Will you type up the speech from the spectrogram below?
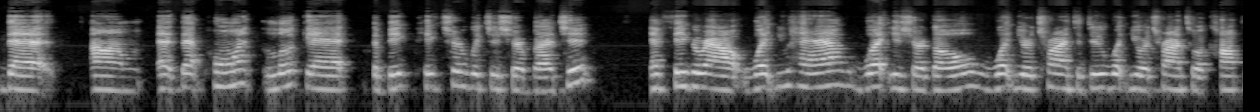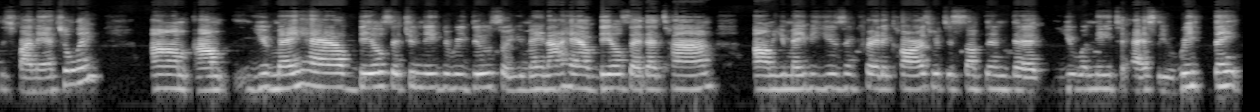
that um, at that point, look at the big picture, which is your budget, and figure out what you have, what is your goal, what you're trying to do, what you're trying to accomplish financially. Um, um, you may have bills that you need to reduce, or you may not have bills at that time. Um, you may be using credit cards, which is something that you will need to actually rethink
